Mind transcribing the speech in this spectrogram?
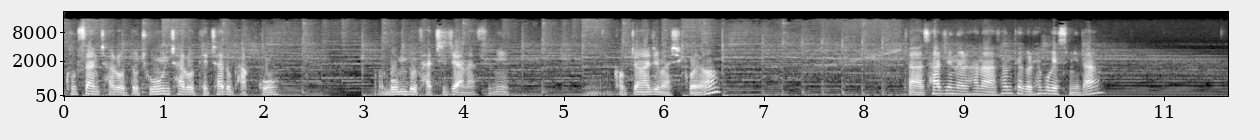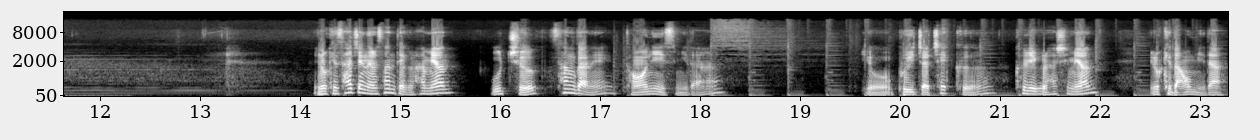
국산 차로 또 좋은 차로 대차도 받고 어, 몸도 다치지 않았으니 음, 걱정하지 마시고요. 자, 사진을 하나 선택을 해보겠습니다. 이렇게 사진을 선택을 하면 우측 상단에 던이 있습니다. 요 V자 체크 클릭을 하시면 이렇게 나옵니다.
